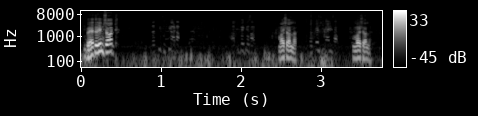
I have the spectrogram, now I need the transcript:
बेहतरीन शॉट माशाल्लाह माशाल्लाह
